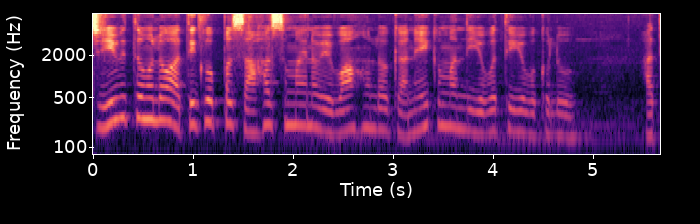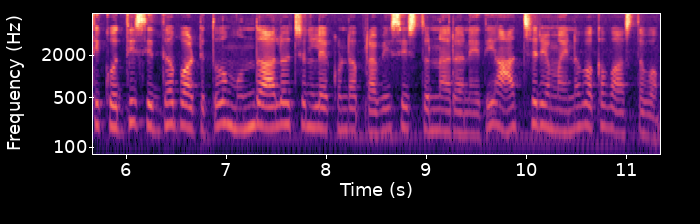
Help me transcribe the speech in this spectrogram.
జీవితంలో అతి గొప్ప సాహసమైన వివాహంలోకి అనేక మంది యువతి యువకులు అతి కొద్ది సిద్ధపాటుతో ముందు ఆలోచన లేకుండా ప్రవేశిస్తున్నారనేది ఆశ్చర్యమైన ఒక వాస్తవం.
